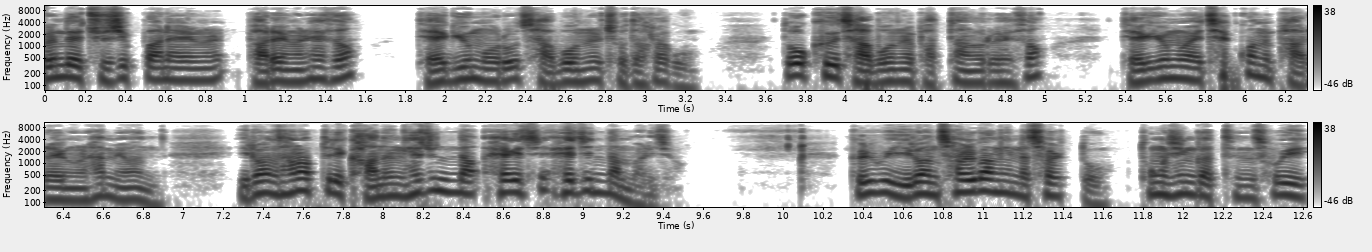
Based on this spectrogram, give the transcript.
그런데 주식 발행을, 발행을 해서 대규모로 자본을 조달하고 또 그 자본을 바탕으로 해서 대규모의 채권을 발행을 하면 이런 산업들이 가능해진다, 해진단 말이죠. 그리고 이런 철강이나 철도, 통신 같은 소위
